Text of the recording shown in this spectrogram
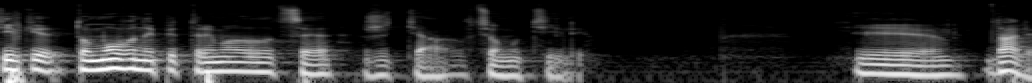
Тільки тому вони підтримували це життя в цьому тілі. І далі.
